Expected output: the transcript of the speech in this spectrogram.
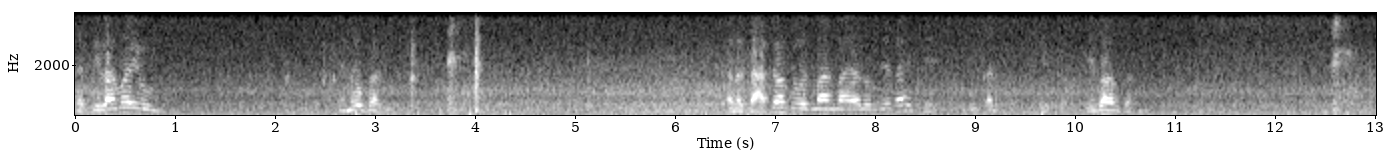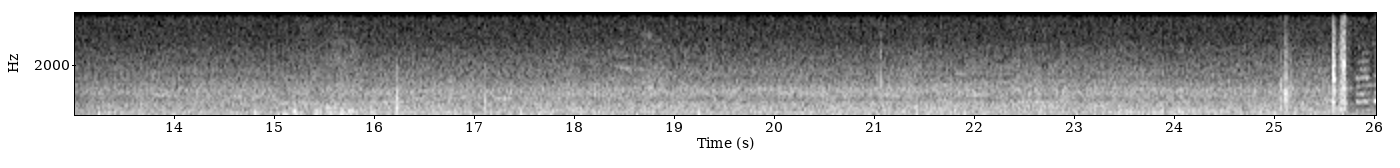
સતીલામાં એવું. એનો કર અને સાચો ક્રોધ માનમાં જે થાય છે, એ ભાવ કર્મ કર્મ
